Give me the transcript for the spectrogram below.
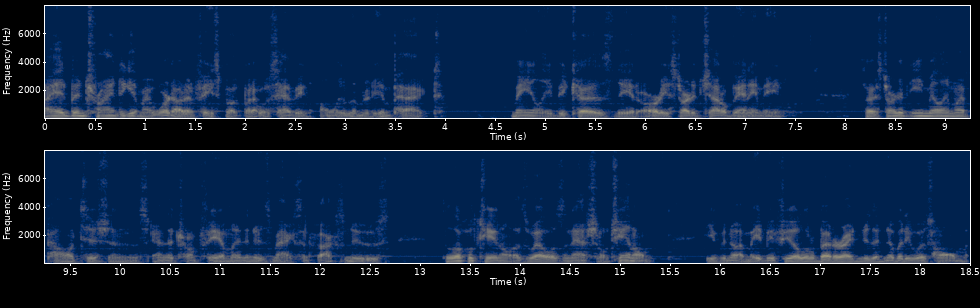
I had been trying to get my word out on Facebook, but I was having only limited impact, mainly because they had already started shadow banning me. So I started emailing my politicians and the Trump family, the Newsmax and Fox News, the local channel as well as the national channel, even though it made me feel a little better, I knew that nobody was home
